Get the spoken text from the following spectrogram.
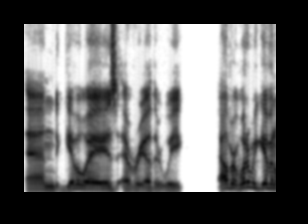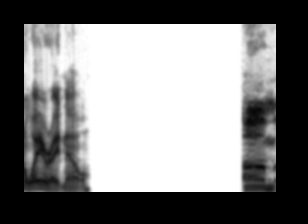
and giveaways every other week. Albert, what are we giving away right now? Um,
